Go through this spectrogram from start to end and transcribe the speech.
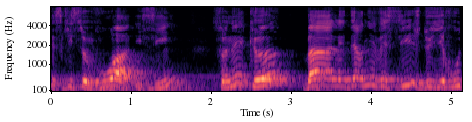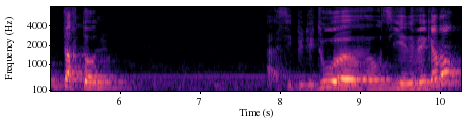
Et ce qui se voit ici, ce n'est que bah, les derniers vestiges du Yichud Tarton. Ah, c'est plus du tout euh, aussi élevé qu'avant.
